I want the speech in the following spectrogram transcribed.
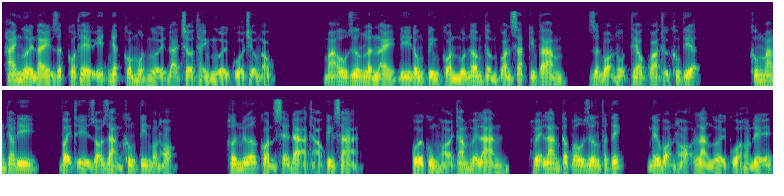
hai người này rất có thể ít nhất có một người đã trở thành người của triệu ngọc. Mà âu dương lần này đi đông kinh còn muốn âm thầm quan sát kim tam, dẫn bọn hột theo quả thực không tiện. Không mang theo đi, vậy thì rõ ràng không tin bọn họ. Hơn nữa còn sẽ đả thảo kinh xả cuối cùng hỏi thăm huệ lan huệ lan cấp âu dương phân tích, nếu bọn họ là người của hoàng đế,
